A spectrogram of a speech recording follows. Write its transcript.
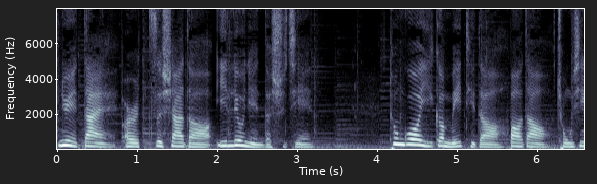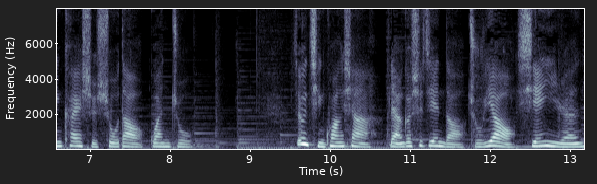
虐待而自杀的一六年的事件，通过一个媒体的报道重新开始受到关注。这种情况下，两个事件的主要嫌疑人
